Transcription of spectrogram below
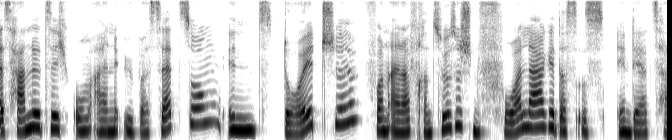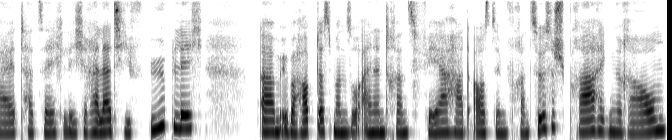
Es handelt sich um eine Übersetzung ins Deutsche von einer französischen Vorlage. Das ist in der Zeit tatsächlich relativ üblich. Ähm, überhaupt, dass man so einen Transfer hat aus dem französischsprachigen Raum,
